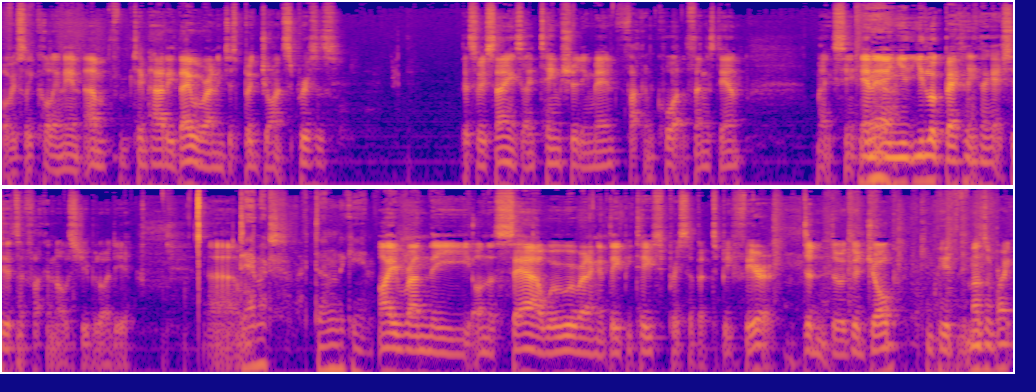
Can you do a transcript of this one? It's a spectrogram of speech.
Obviously, Collie and um, from Team Hardy, they were running just big giant suppressors. That's what he's saying. He's saying team shooting, man, fucking quiet the things down makes sense. And then you, you, look back and you think, actually, that's a fucking not a stupid idea. Um, Damn it, I've done it again. I run the on the Sauer where we were running a DPT suppressor, but to be fair, it didn't do a good job compared to the muzzle brake.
